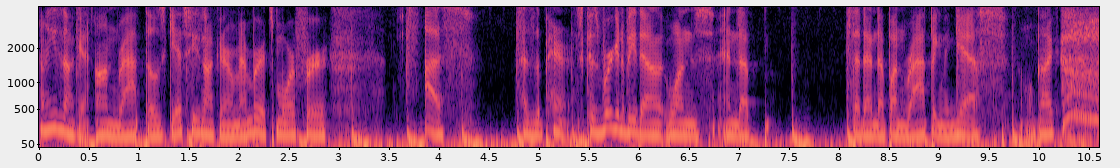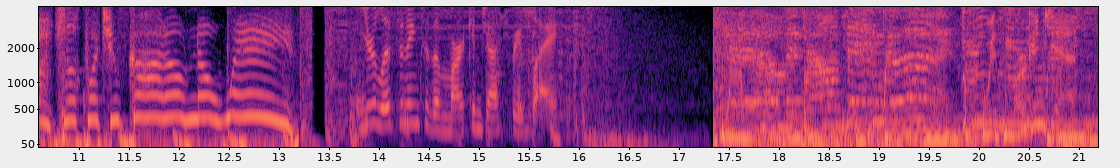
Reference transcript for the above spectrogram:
He's not going to unwrap those gifts. He's not going to remember. It's more for us as the parents because we're going to be the ones end up that end up unwrapping the gifts. We'll be like, oh, look what you got. Oh, no way. You're listening to the Mark and Jess replay. Tell me something good with Mark and Jess.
